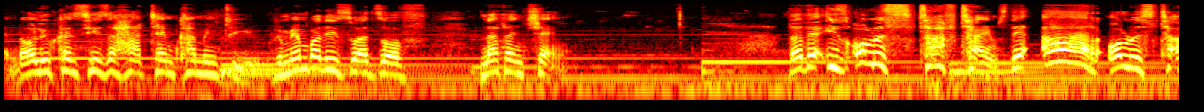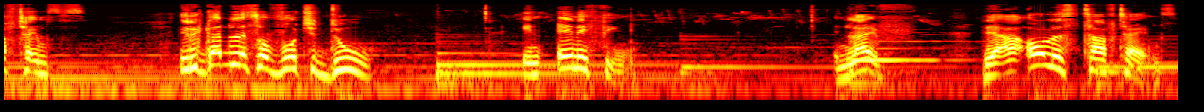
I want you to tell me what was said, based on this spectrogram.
and all you can see is a hard time coming to you. Remember these words of Nathan Chen. That there is always tough times. There are always tough times. Regardless of what you do in anything in life, there are always tough times.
